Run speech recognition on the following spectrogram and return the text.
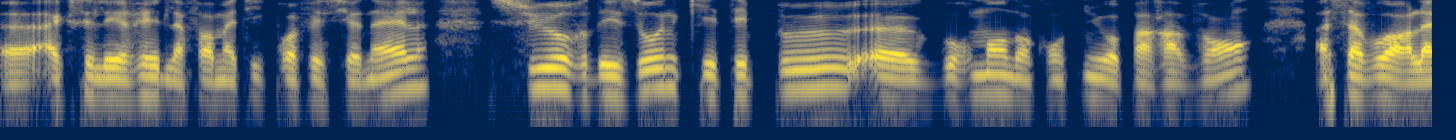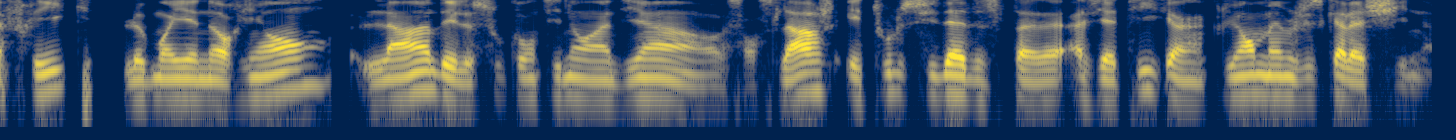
euh, accéléré de l'informatique professionnelle sur des zones qui étaient peu euh, gourmandes en contenu auparavant, à savoir l'Afrique, le Moyen-Orient, l'Inde et le sous-continent indien au sens large, et tout le sud-est asiatique, incluant même jusqu'à la Chine.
